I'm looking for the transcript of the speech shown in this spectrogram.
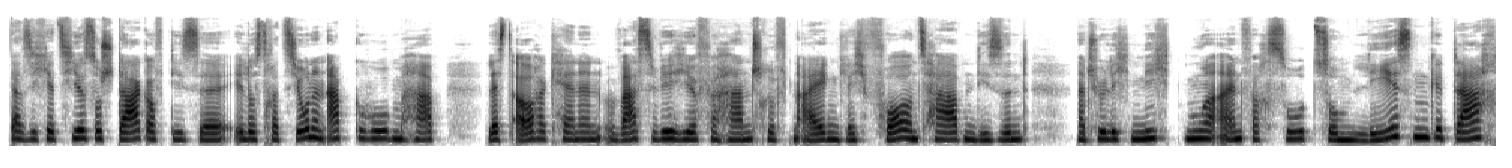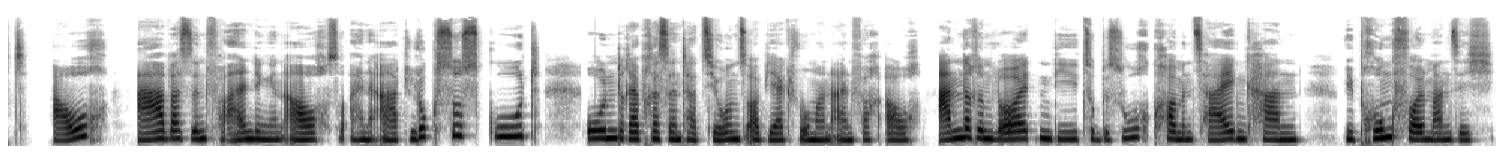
Dass ich jetzt hier so stark auf diese Illustrationen abgehoben habe, lässt auch erkennen, was wir hier für Handschriften eigentlich vor uns haben. Die sind natürlich nicht nur einfach so zum Lesen gedacht, auch, aber sind vor allen Dingen auch so eine Art Luxusgut und Repräsentationsobjekt, wo man einfach auch anderen Leuten, die zu Besuch kommen, zeigen kann, wie prunkvoll man sich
